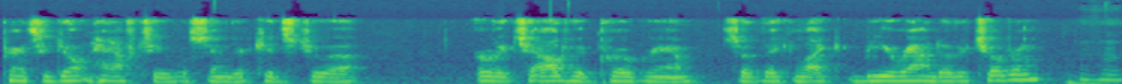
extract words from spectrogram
parents who don't have to will send their kids to a early childhood program so that they can like be around other children. Mm-hmm.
